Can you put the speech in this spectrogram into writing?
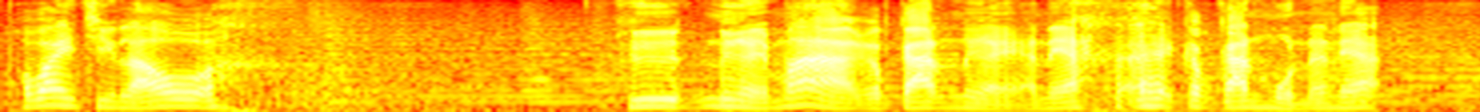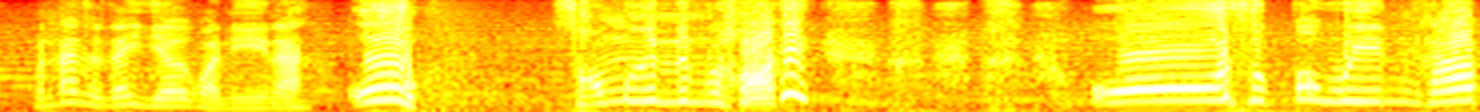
เพราะว่าจริงๆแล้ว คือเหนื่อยมากกับการเหนื่อยอันเนี้ยกับการหมุนอันเนี้ย มันน่าจะได้เยอะกว่านี้นะโอ้สองหมื่นหนึ่งร้อยโอ้ซุปเปอร์วินครับ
